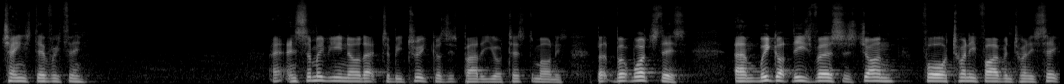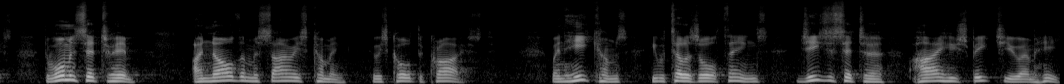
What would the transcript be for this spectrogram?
changed everything. And some of you know that to be true because it's part of your testimonies. But, but watch this. Um, we got these verses, John 4 25 and 26. The woman said to him, I know the Messiah is coming, who is called the Christ. When he comes, he will tell us all things. Jesus said to her, I who speak to you am he.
